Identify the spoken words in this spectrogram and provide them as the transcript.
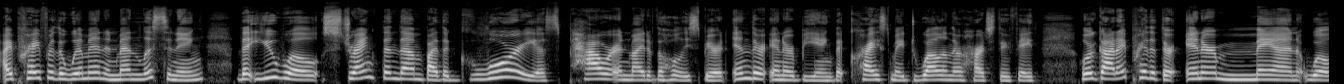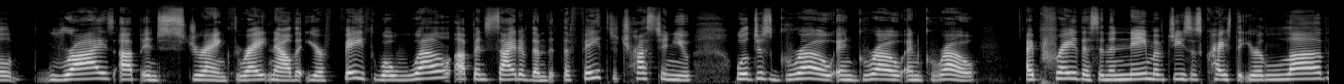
I pray for the women and men listening that you will strengthen them by the glorious power and might of the Holy Spirit in their inner being, that Christ may dwell in their hearts through faith. Lord God, I pray that their inner man will rise up in strength right now, that your faith will well up inside of them, that the faith to trust in you will just grow and grow and grow. I pray this in the name of Jesus Christ that your love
